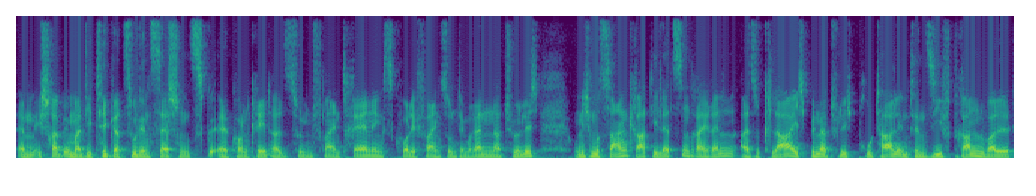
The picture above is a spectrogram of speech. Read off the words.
ähm, ich schreibe immer die Ticker zu den Sessions äh, konkret, also zu den freien Trainings, Qualifyings und dem Rennen natürlich. Und ich muss sagen, gerade die letzten drei Rennen, also klar, ich bin natürlich brutal intensiv dran, weil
